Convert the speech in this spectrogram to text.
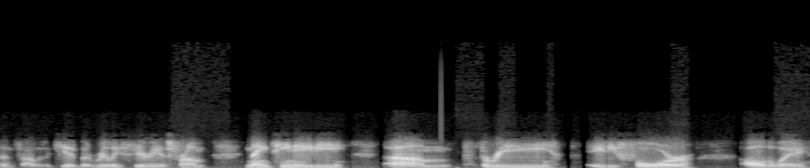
since I was a kid, but really serious from 1983, um, 84, all the way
